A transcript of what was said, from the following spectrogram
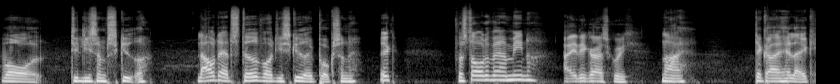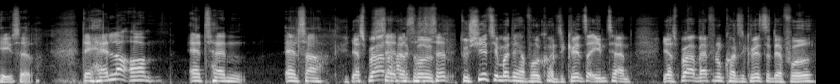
hvor de ligesom skider. Loud er et sted, hvor de skider i bukserne, ikke? Forstår du, hvad jeg mener? Ej, det gør jeg sgu ikke. Nej, det gør jeg heller ikke helt selv. Det handler om, at han... Altså, Jeg spørger dig, har det fået, selv. du siger til mig, at det har fået konsekvenser internt. Jeg spørger, hvad for nogle konsekvenser det har fået.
